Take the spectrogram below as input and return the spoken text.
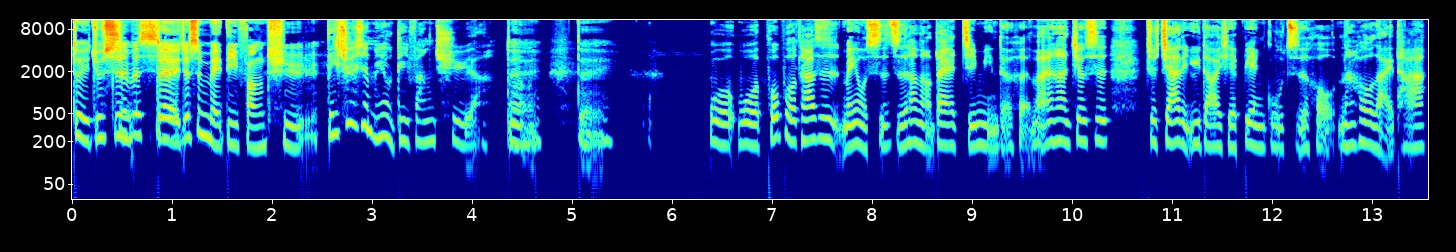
对，就是是不是？对，就是没地方去。的确是没有地方去啊。对对，我我婆婆她是没有失职，她脑袋精明的很。反正她就是就家里遇到一些变故之后，那后来她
